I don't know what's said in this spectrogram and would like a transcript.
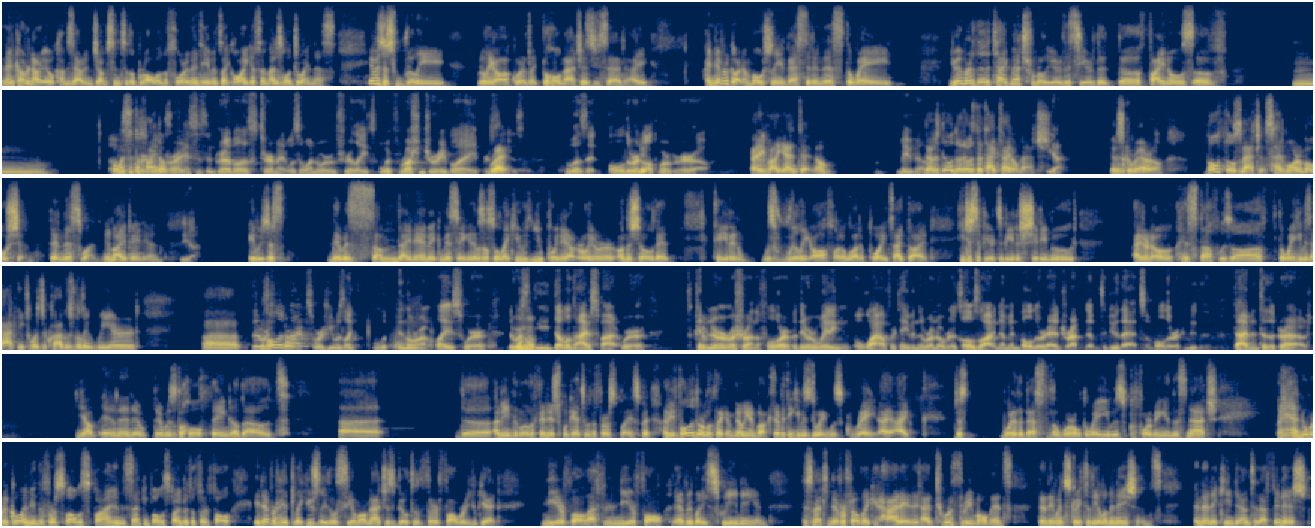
And then Cavernario comes out and jumps into the brawl on the floor, and then Taven's like, "Oh, I guess I might as well join this." It was just really, really awkward. Like the whole match, as you said, I, I never got emotionally invested in this the way you remember the tag match from earlier this year, the the finals of. Mm, what was it? The finals. Parejas Increíbles tournament was the one where it was really with Rush and Terrible versus right. who was it? Volador and Ultimo Guerrero. I think Valiente, no? Maybe Valiente. that was the no, that was the tag title match. Yeah, it was Guerrero. Both those matches had more emotion than this one, in my opinion. Yeah, it was just there was some dynamic missing. There was also, like you you pointed out earlier on the show, that Taven was really off on a lot of points. I thought he just appeared to be in a shitty mood. I don't know. His stuff was off. The way he was acting towards the crowd was really weird. Uh, there were Volador, times where he was like in the wrong place. Where there was mm-hmm. the double dive spot where Kevin and Rush were on the floor, but they were waiting a while for Taven to run over the clothesline them, and Volador had directed them to do that, so Volador could do the dive into the crowd. Yep, and then there, was the whole thing about uh, the. I mean, the, well, the finish we'll get to in the first place, but I mean, Volador looked like a million bucks. Everything he was doing was great. I, I just one of the best in the world. The way he was performing in this match, but he had nowhere to go. I mean, the first fall was fine, the second fall was fine, but the third fall it never hit. Like usually those CMLL matches built to the third fall where you get near fall after near fall and everybody's screaming and this match never felt like it had it. It had two or three moments, then they went straight to the eliminations. And then it came down to that finish,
